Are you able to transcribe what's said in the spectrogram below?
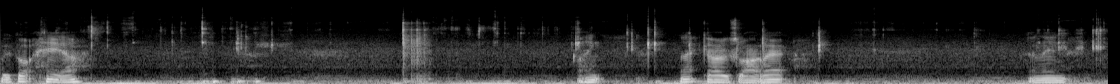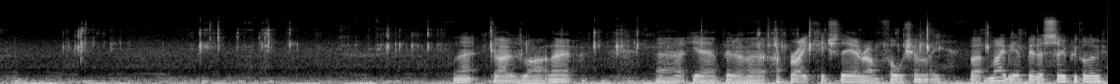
we've got here. I think that goes like that and then that goes like that. Uh, yeah a bit of a, a, breakage there unfortunately but maybe a bit of super glue.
